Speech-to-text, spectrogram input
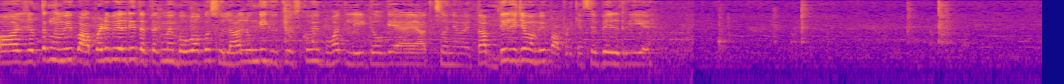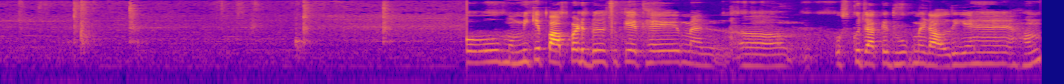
और जब तक मम्मी पापड़ बेल रही है तब तक मैं बउआ को सुला लूँगी क्योंकि उसको भी बहुत लेट हो गया है आज सोने में। तो अब देख लीजिए मम्मी पापड़ कैसे बेल रही है। तो मम्मी के पापड़ बिल चुके थे। मैं आ, उसको जाके धूप में डाल दिए हैं हम।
